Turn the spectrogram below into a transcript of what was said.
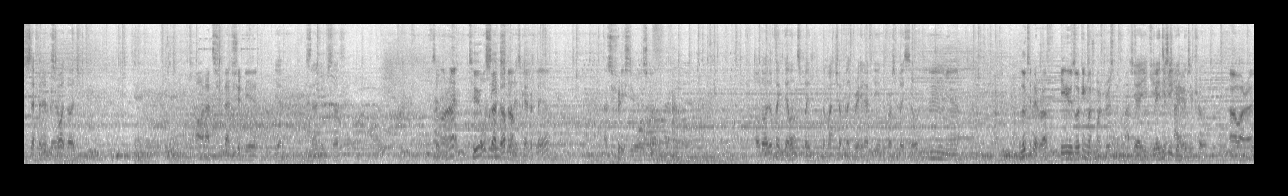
Yes. Sniffing it, spot dodge. Oh, that's that should be it. Yeah, standard stuff. So All right, two all clean up on his counter pick. Yeah. That's pretty serious stuff. Although I don't think Dylan's played the matchup like great in FD in the first place, so Mm, yeah. It looks a bit rough. He was looking much more crisp in the last yeah, you, you need to be good in tired. the neutral. Oh, alright.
